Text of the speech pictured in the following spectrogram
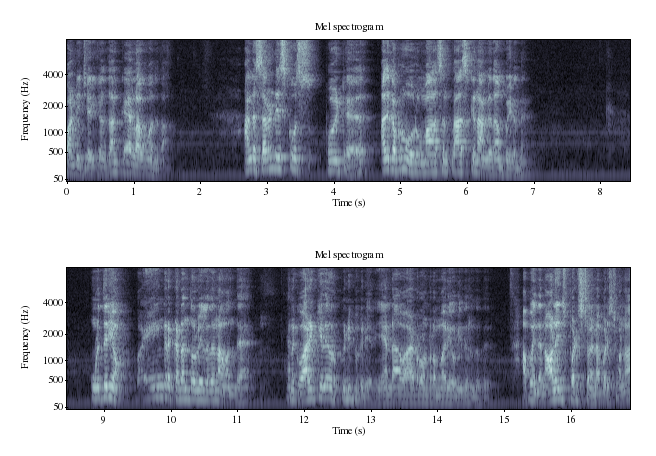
பாண்டிச்சேரிக்கும் அதுதான் கேரளாவுக்கும் அதுதான் அங்கே செவன் டேஸ் கோர்ஸ் போயிட்டு அதுக்கப்புறம் ஒரு மாதம் கிளாஸுக்கு நான் அங்கே தான் போயிருந்தேன். உங்களுக்கு தெரியும் பயங்கர கடன் தொல்லையில் தான் நான் வந்தேன். எனக்கு வாழ்க்கையிலே ஒரு பிடிப்பு கிடையாது. ஏன்டா வாடுறோன்ற மாதிரி ஒரு இது இருந்தது. அப்போ இந்த நாலேஜ் படிச்சிட்டோம். என்ன படிச்சிட்டோம்னா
